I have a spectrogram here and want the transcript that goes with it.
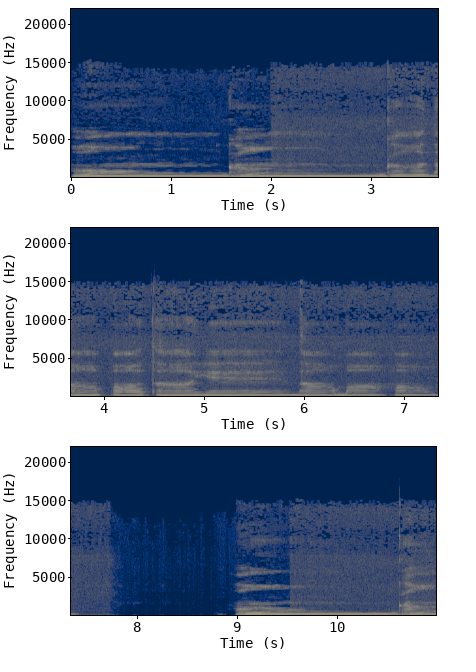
オンガンガナパタエナマハオンガン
